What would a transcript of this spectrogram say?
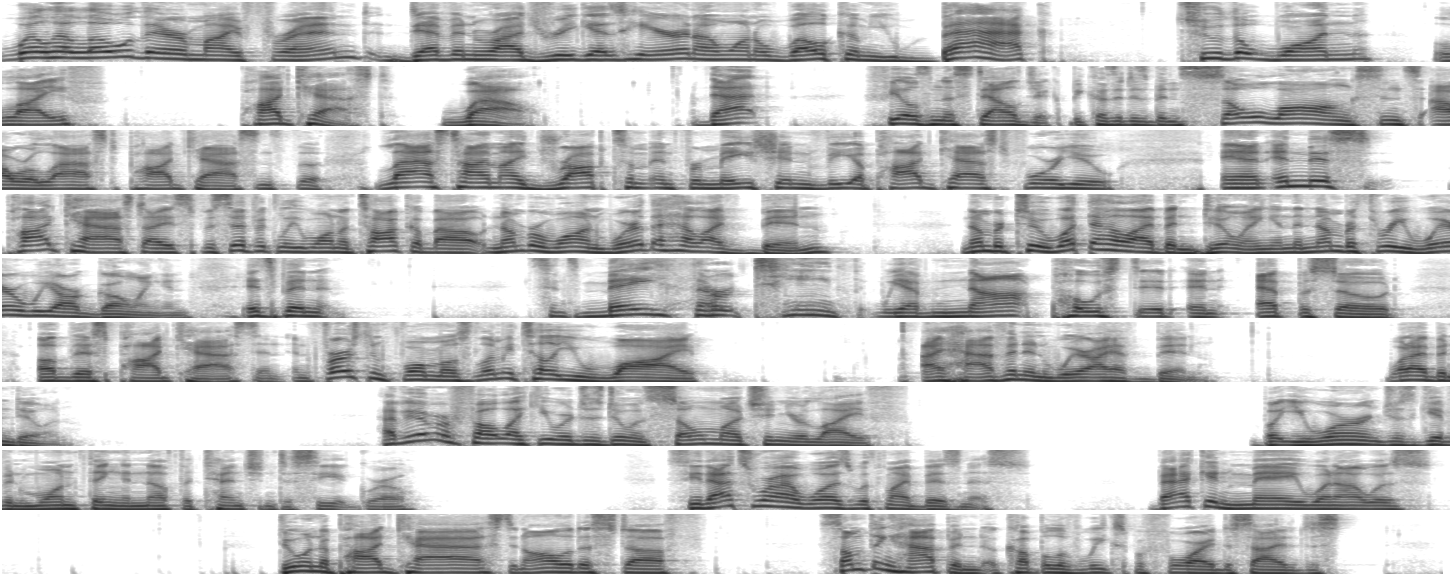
Well, hello there, my friend. Devin Rodriguez here, and I want to welcome you back to the One Life podcast. Wow. That feels nostalgic because it has been so long since our last podcast, since the last time I dropped some information via podcast for you. And in this podcast, I specifically want to talk about number one, where the hell I've been Number two, what the hell I've been doing. And then number three, where we are going. And it's been since May 13th, we have not posted an episode of this podcast. And, and first and foremost, let me tell you why I haven't and where I have been, what I've been doing. Have you ever felt like you were just doing so much in your life, but you weren't just giving one thing enough attention to see it grow? See, that's where I was with my business back in May when I was doing the podcast and all of this stuff, something happened a couple of weeks before I decided to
